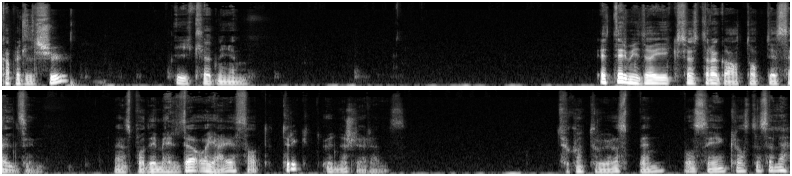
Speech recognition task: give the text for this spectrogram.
Kapittel 7 Ikledningen Etter middag gikk søstera Gat opp til cellen sin, mens både Imelda og jeg satt trygt under sløret hennes. Du kan tro jeg er spent på å se en klostercelle,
